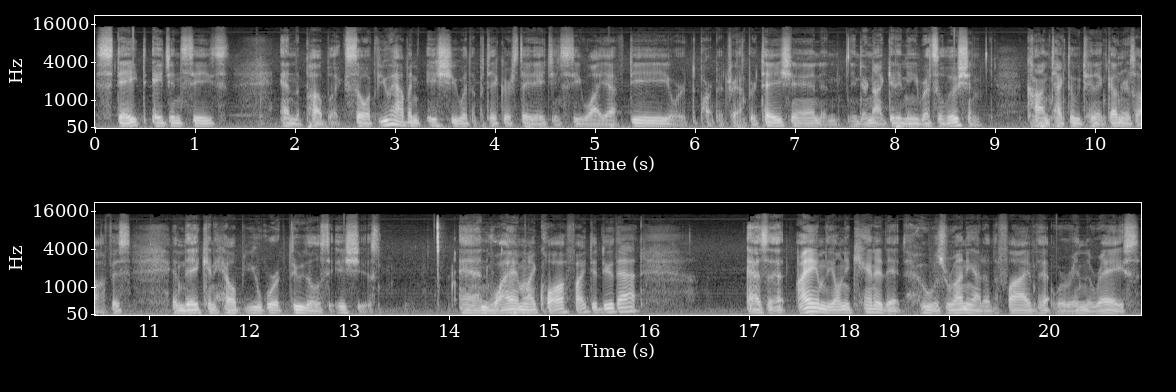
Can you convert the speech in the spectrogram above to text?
state agencies and the public. So if you have an issue with a particular state agency, YFD or Department of Transportation, and, and you're not getting any resolution, contact the lieutenant governor's office, and they can help you work through those issues. And why am I qualified to do that? As a, I am the only candidate who was running out of the five that were in the race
